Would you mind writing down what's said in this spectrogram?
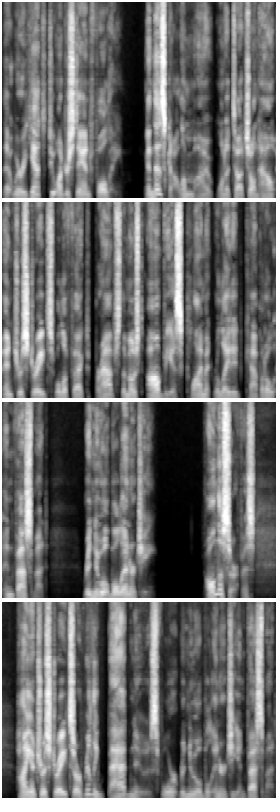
that we're yet to understand fully. In this column, I want to touch on how interest rates will affect perhaps the most obvious climate related capital investment renewable energy. On the surface, high interest rates are really bad news for renewable energy investment.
